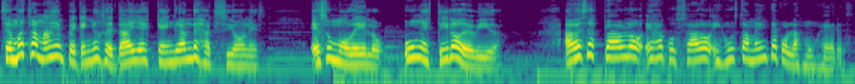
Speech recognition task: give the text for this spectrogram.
Se muestra más en pequeños detalles que en grandes acciones. Es un modelo, un estilo de vida. A veces Pablo es acusado injustamente por las mujeres.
